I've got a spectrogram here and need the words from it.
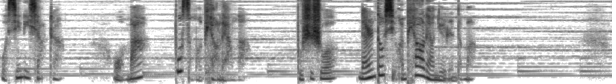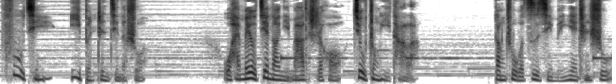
我心里想着：“我妈不怎么漂亮呢，不是说男人都喜欢漂亮女人的吗？”父亲一本正经地说：“我还没有见到你妈的时候就中意她了。当初我自己没念成书，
